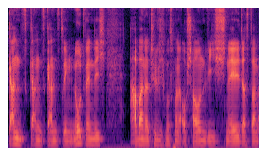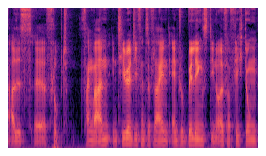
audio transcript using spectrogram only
ganz, ganz, ganz dringend notwendig. Aber natürlich muss man auch schauen, wie schnell das dann alles äh, fluppt. Fangen wir an. Interior Defensive Line, Andrew Billings, die Neuverpflichtung.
